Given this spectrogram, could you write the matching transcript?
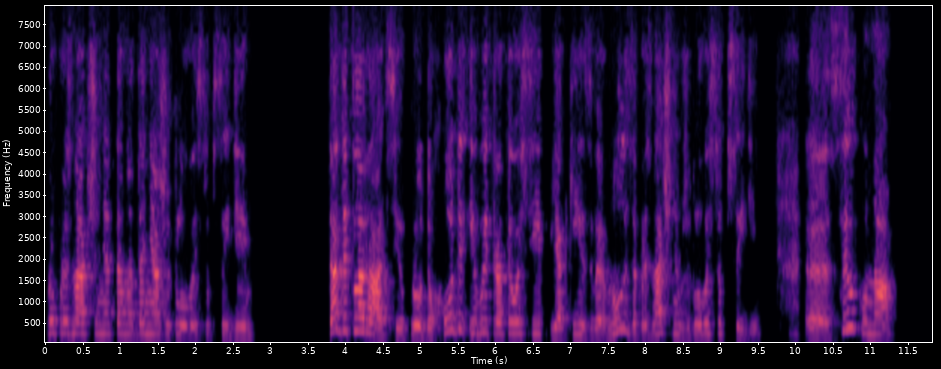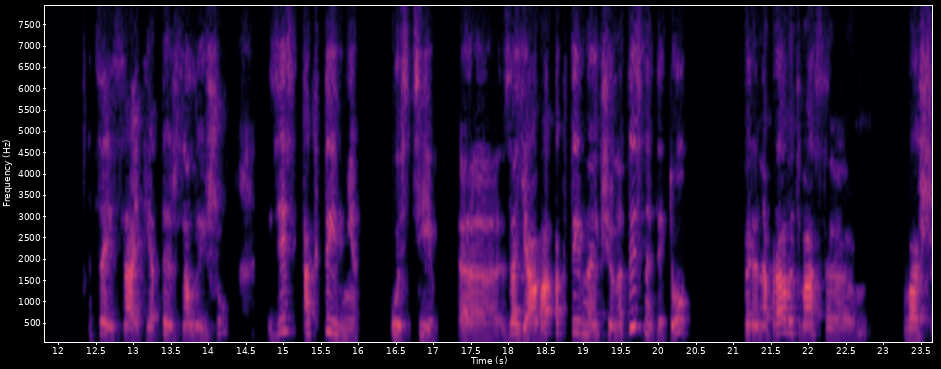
про призначення та надання житлової субсидії та декларацію про доходи і витрати осіб, які звернули за призначенням житлової субсидії. Е, Ссылку на цей сайт я теж залишу. Здесь активні ось ці е, заява активна. Якщо натиснете, то перенаправить вас е, ваш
